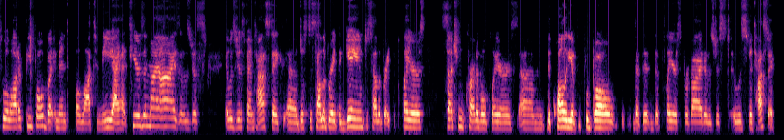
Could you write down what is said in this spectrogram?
to a lot of people but it meant a lot to me. I had tears in my eyes. It was just it was just fantastic uh, just to celebrate the game to celebrate the players such incredible players um, the quality of the football that the, the players provide it was just it was fantastic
